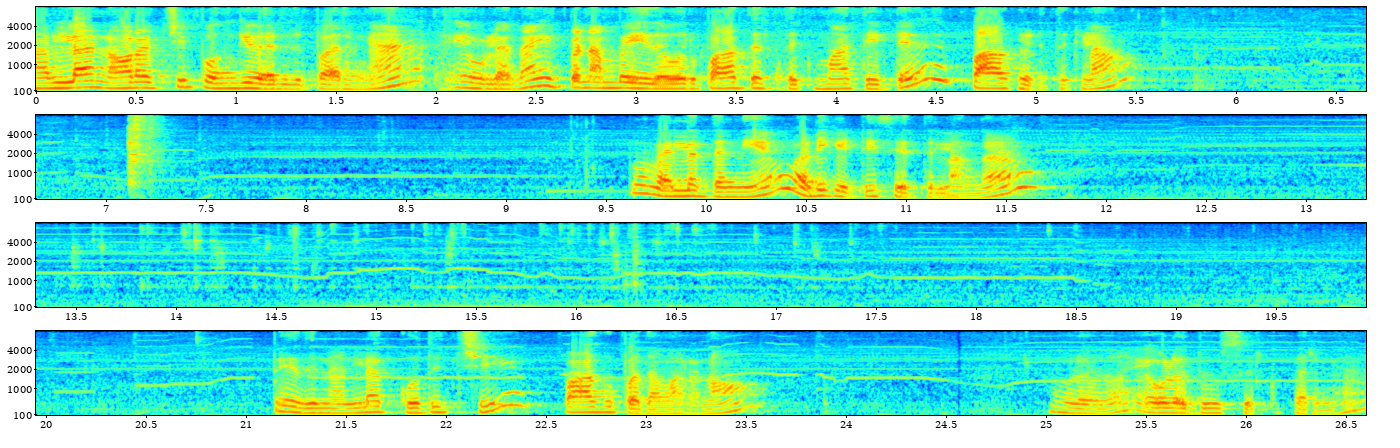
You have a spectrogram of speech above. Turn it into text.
நல்லா நுரைச்சி பொங்கி வருது பாருங்கள் இவ்வளோ தான் இப்போ நம்ம இதை ஒரு பாத்திரத்துக்கு மாற்றிட்டு பாகு எடுத்துக்கலாம். இப்போ வெள்ளை தண்ணியை வடிகட்டி சேர்த்துலாங்க இப்போ இது நல்லா கொதித்து பாகுப்பதம் வரணும். அவ்வளோதான் எவ்வளோ தூசு இருக்குது பாருங்கள்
